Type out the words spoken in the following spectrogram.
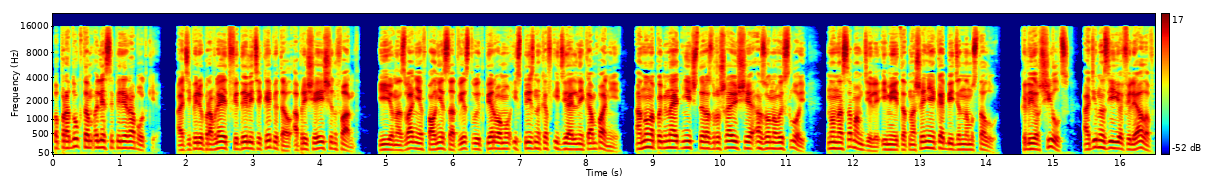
по продуктам лесопереработки, а теперь управляет Fidelity Capital Appreciation Fund. Ее название вполне соответствует первому из признаков идеальной компании. Оно напоминает нечто разрушающее озоновый слой, но на самом деле имеет отношение к обеденному столу. Clear Shields, один из ее филиалов,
